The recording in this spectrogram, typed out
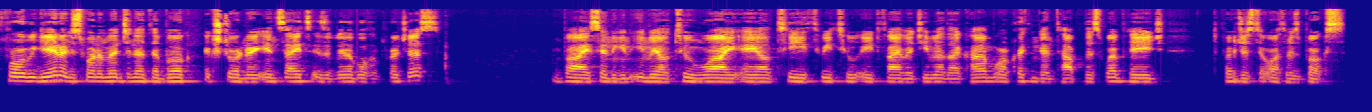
Before we begin, I just want to mention that the book Extraordinary Insights is available for purchase by sending an email to yalt3285 at gmail.com or clicking on top of this webpage to purchase the author's books.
